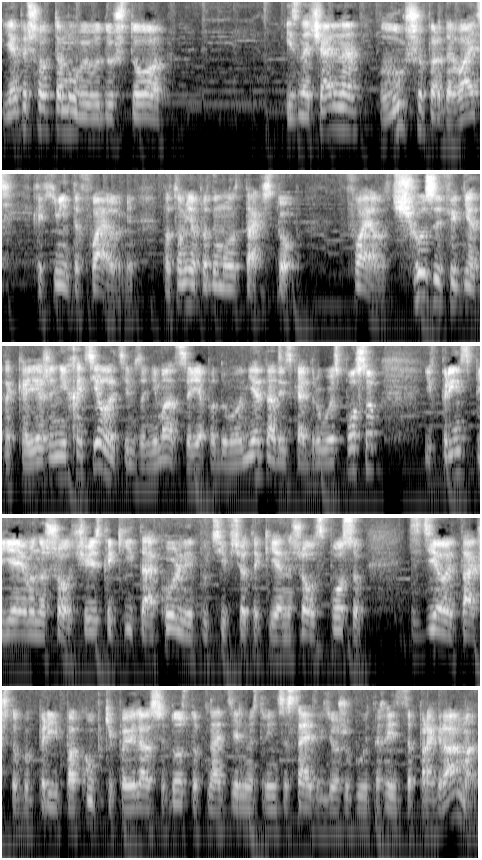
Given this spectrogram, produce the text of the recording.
я пришел к тому выводу, что изначально лучше продавать какими-то файлами. Потом я подумал, так, стоп, файл. Что за фигня такая? Я же не хотел этим заниматься. Я подумал, нет, надо искать другой способ. И в принципе я его нашел. Через какие-то окольные пути все-таки я нашел способ сделать так, чтобы при покупке появлялся доступ на отдельную страницу сайта, где уже будет находиться программа.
